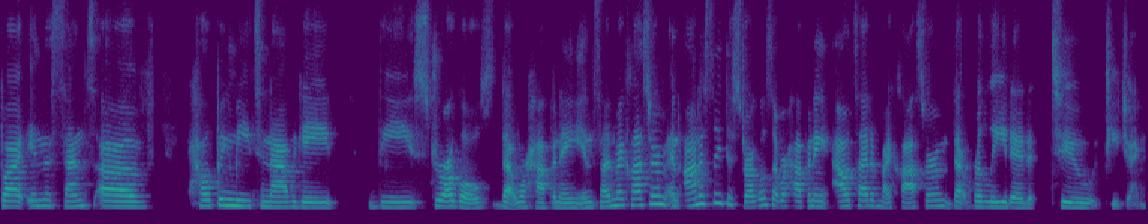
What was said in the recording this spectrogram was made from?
but in the sense of helping me to navigate the struggles that were happening inside my classroom and honestly the struggles that were happening outside of my classroom that related to teaching.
